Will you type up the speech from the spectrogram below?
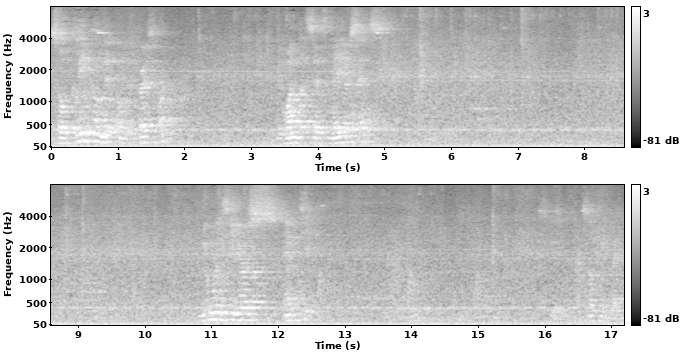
So click on the, on the first one, the one that says layer sets. You will see yours empty. Excuse me, something like,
